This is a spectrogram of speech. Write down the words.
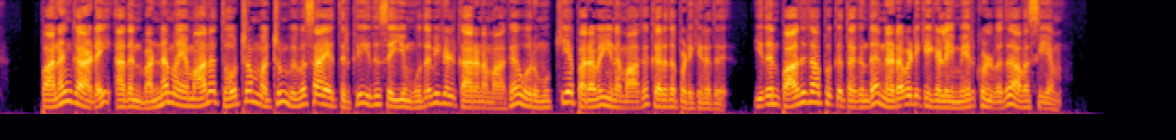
பனங்காடை அதன் வண்ணமயமான தோற்றம் மற்றும் விவசாயத்திற்கு இது செய்யும் உதவிகள் காரணமாக ஒரு முக்கிய பறவை இனமாக கருதப்படுகிறது. இதன் பாதுகாப்புக்கு தகுந்த நடவடிக்கைகளை மேற்கொள்வது அவசியம்.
